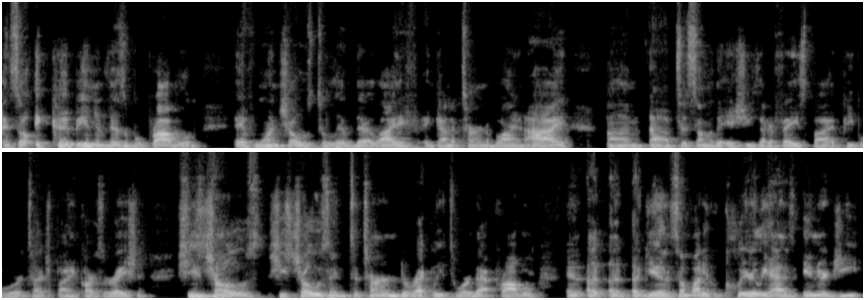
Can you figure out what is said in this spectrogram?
and so it could be an invisible problem if one chose to live their life and kind of turn a blind eye um, uh, to some of the issues that are faced by people who are touched by incarceration. She's chose she's chosen to turn directly toward that problem, and uh, uh, again, somebody who clearly has energy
